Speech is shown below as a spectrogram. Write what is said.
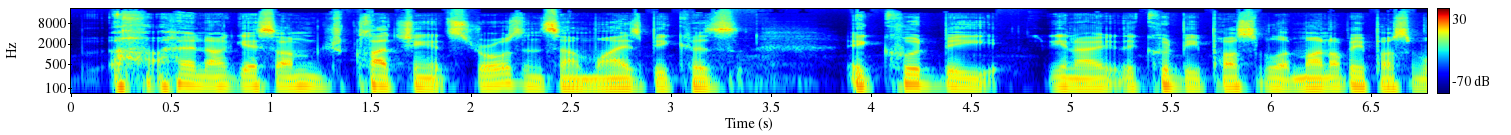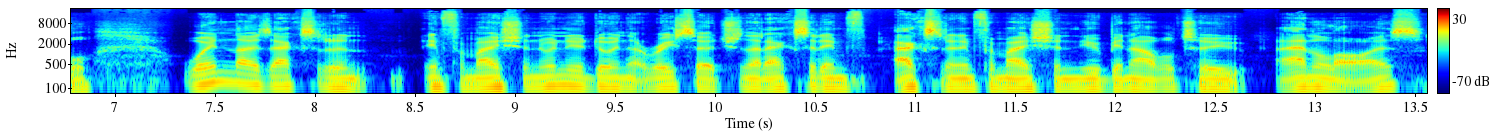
and I guess I'm clutching at straws in some ways because it could be, you know, it could be possible, it might not be possible. When those accident information, when you're doing that research and that accident accident information you've been able to analyze,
